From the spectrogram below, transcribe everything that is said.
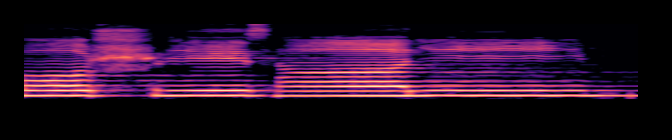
poszli za nim.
